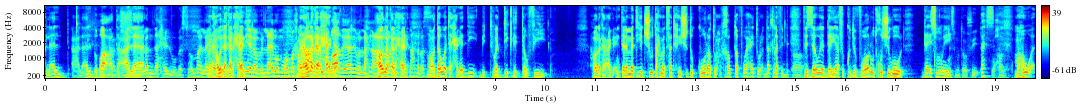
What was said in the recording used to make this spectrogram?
على قلب على قلب بعض على الكلام ده حلو بس هم أنا هقول لك على. التانية لو بنلعبهم وهم كمان على على قلب حاجة. بعض يعني ولا إحنا هقول لك على حاجة. ما هو دوت الحاجات دي بتوديك للتوفيق. هقول لك على حاجة. أنت لما تيجي تشوط أحمد فتحي يشوط الكورة تروح خابطه في واحد تروح داخلة في آه. في الزاوية الضيقه في الكوت ديفوار وتخش جول. ده اسمه إيه؟ اسمه توفيق بس. وحظ. ما هو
